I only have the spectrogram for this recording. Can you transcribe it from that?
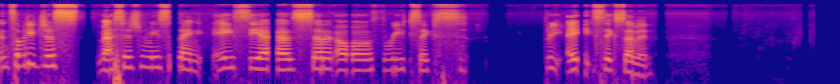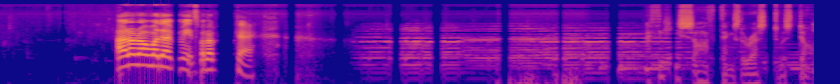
and somebody just messaged me saying ACS seven zero three six three eight six seven. I don't know what that means, but okay. I think he saw things the rest of us don't.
